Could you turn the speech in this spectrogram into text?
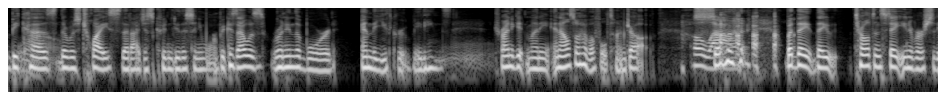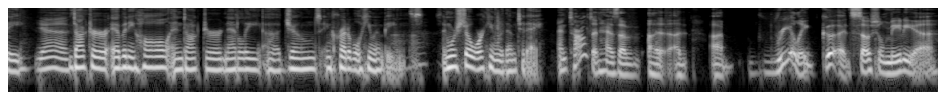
because Wow. there was twice that I just couldn't do this anymore because I was running the board and the youth group meetings, trying to get money, and I also have a full time job. oh So- wow but they they Tarleton State University, yes. Dr. Ebony Hall and Dr. Natalie uh, Jones, incredible human beings, and we're still working with them today. And Tarleton has a a, a, a really good social media,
